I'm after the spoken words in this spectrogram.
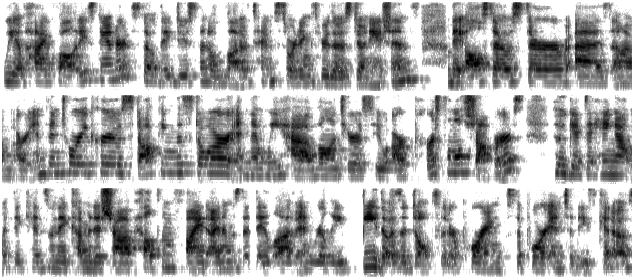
we have high quality standards, so they do spend a lot of time sorting through those donations. They also serve as um, our inventory crew stocking the store, and then we have volunteers who are personal shoppers who get to hang out with the kids when they come into shop, help them find items that they love, and really be those adults that are pouring support into these kiddos.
